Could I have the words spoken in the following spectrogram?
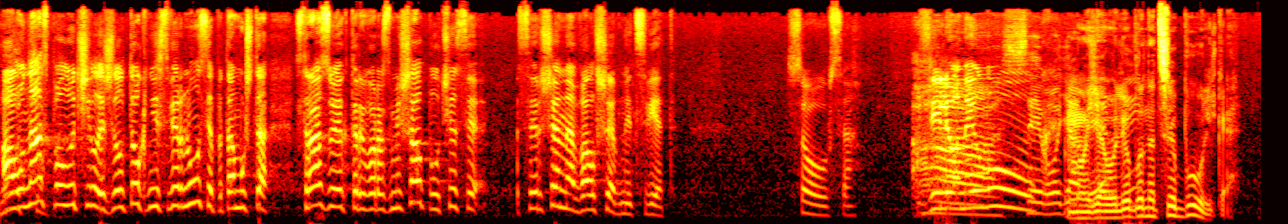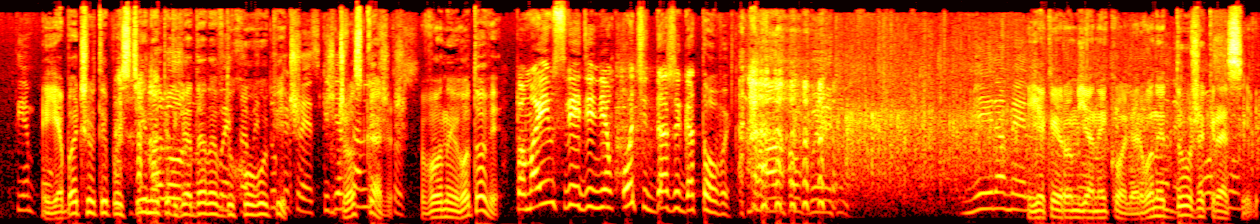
А у нас получилось, желток не свернулся, потому что сразу Эктор его размешал, получился совершенно волшебный цвет соуса. Зеленый Ah, лук. Моя улюблена цибулька. Я бачив, ти постійно підглядала в духову піч. Що скажеш? Вони готові? По моим сведениям, очень даже готовы. Ah, bueno. Mírame el Який рум'яний колір. Вони дуже красиві.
